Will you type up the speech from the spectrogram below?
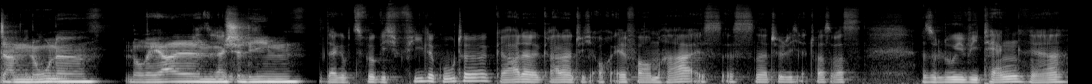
Danone. L'Oreal, also Michelin. Da gibt es wirklich viele gute, gerade, gerade natürlich auch LVMH ist, ist natürlich etwas, was also Louis Vuitton, ja,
